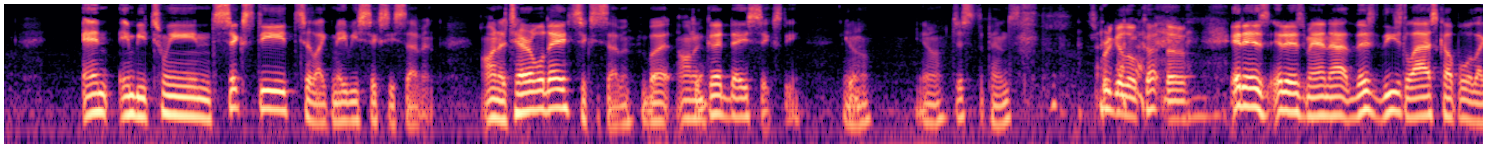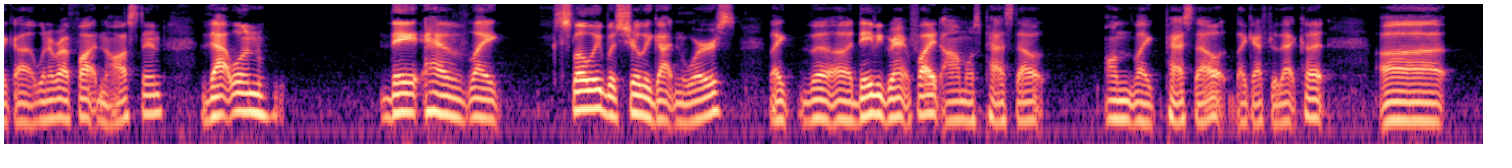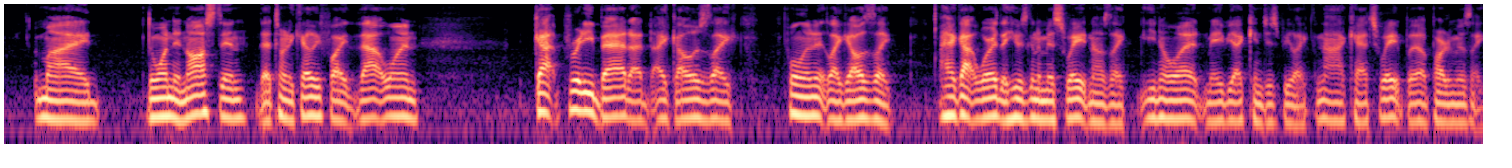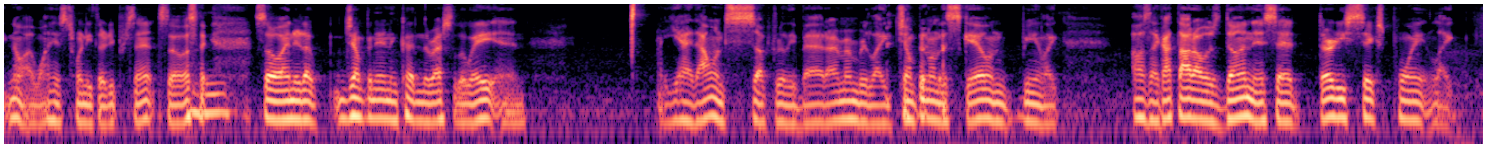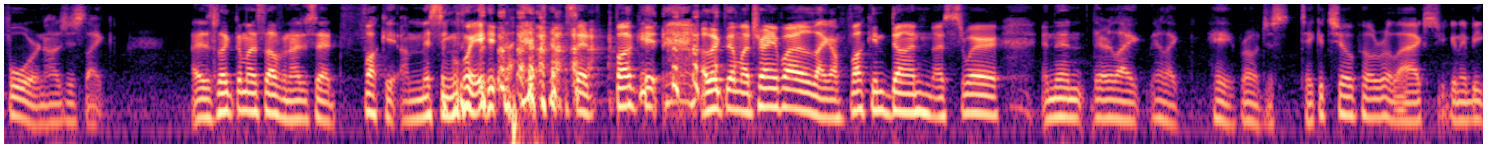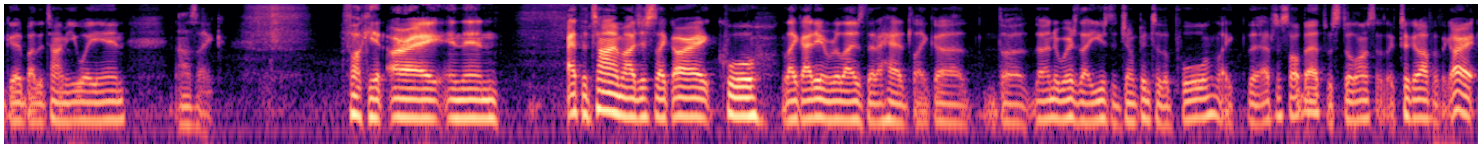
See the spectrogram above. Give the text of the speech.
in in between sixty to like maybe sixty seven. On a terrible day, sixty seven, but on a good day, sixty. You Okay. know, you know, just depends. It's pretty good little cut though. It is. It is, man. Uh, this these last couple, like uh, whenever I fought in Austin, that one, they have like slowly but surely gotten worse. Like the uh, Davey Grant fight, I almost passed out on like passed out like after that cut. Uh, my the one in Austin, that Tony Kelley fight, that one got pretty bad. I like I was like pulling it like I was like I got word that he was gonna miss weight, and I was like, you know what? Maybe I can just be like, nah, catch weight. But a part of me was like, no, I want his 20, 30 percent. So I was like, mm-hmm. so I ended up jumping in and cutting the rest of the weight, and yeah, that one sucked really bad. I remember like jumping on the scale and being like, I was like, I thought I was done. It said thirty six point like four, and I was just like. I just looked at myself and I just said, "Fuck it, I'm missing weight." I said, "Fuck it." I looked at my training partner. I was like, "I'm fucking done." I swear. And then they're like, "They're like, hey, bro, just take a chill pill, relax. You're gonna be good by the time you weigh in." And I was like, "Fuck it, all right." And then at the time, I was just like, "All right, cool." Like I didn't realize that I had like uh the the underwears that I used to jump into the pool, like the Epsom salt bath, was still on. So I was like, took it off. I was like, "All right."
